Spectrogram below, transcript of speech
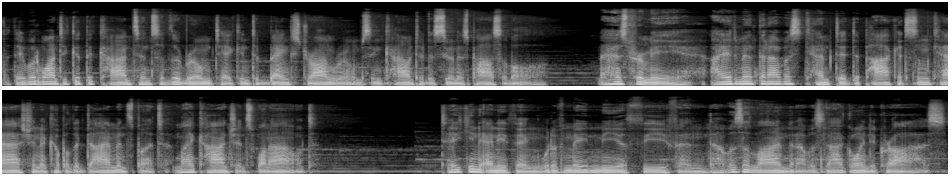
that they would want to get the contents of the room taken to bank strong rooms and counted as soon as possible. As for me, I admit that I was tempted to pocket some cash and a couple of diamonds, but my conscience won out. Taking anything would have made me a thief, and that was a line that I was not going to cross.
